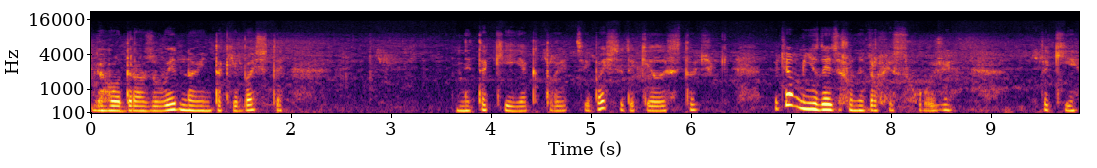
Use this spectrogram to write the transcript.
Його одразу видно, він такий, бачите, не такий, як той. Цей, бачите, такі листочки. Хоча мені здається, що вони трохи схожі. Такі,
